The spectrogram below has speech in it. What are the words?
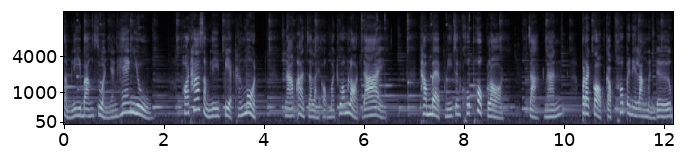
สำลีบางส่วนยังแห้งอยู่ เพราะถ้าสำลีเปียกทั้งหมด น้ำอาจจะไหลออกมาท่วมหลอดได้ทำแบบนี้จนครบ6หลอด จากนั้นประกอบกลับเข้าไปในรังเหมือนเดิม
